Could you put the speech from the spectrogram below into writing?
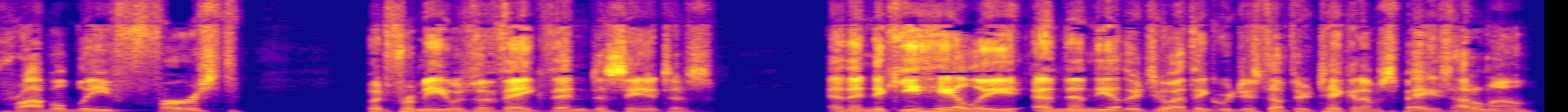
probably first. But for me, it was Vivek, then DeSantis, and then Nikki Haley, and then the other two. I think were just up there taking up space. I don't know.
